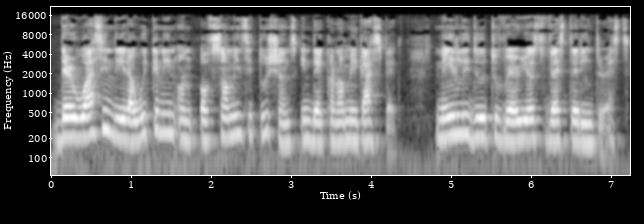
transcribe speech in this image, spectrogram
there was indeed a weakening on, of some institutions in the economic aspect, mainly due to various vested interests.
